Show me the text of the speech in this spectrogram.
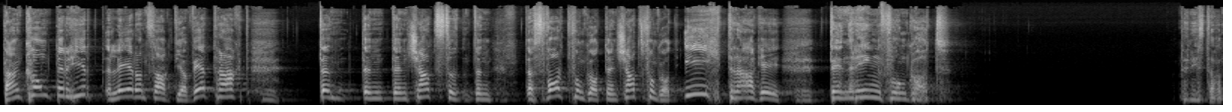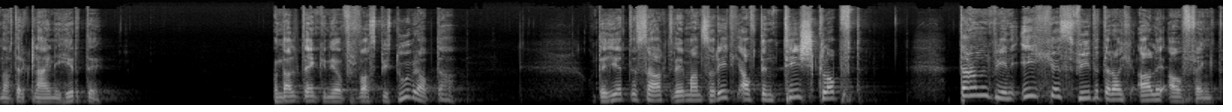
Dann kommt der Hirt, Lehrer und sagt, ja, wer tragt den, den, den Schatz, den, das Wort von Gott, den Schatz von Gott? Ich trage den Ring von Gott. Dann ist doch noch der kleine Hirte. Und alle denken, ja, für was bist du überhaupt da? Und der Hirte sagt, wenn man so richtig auf den Tisch klopft, dann bin ich es wieder, der euch alle auffängt.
